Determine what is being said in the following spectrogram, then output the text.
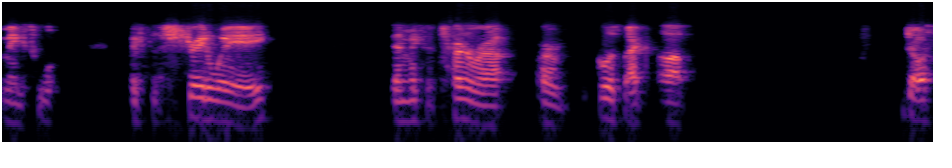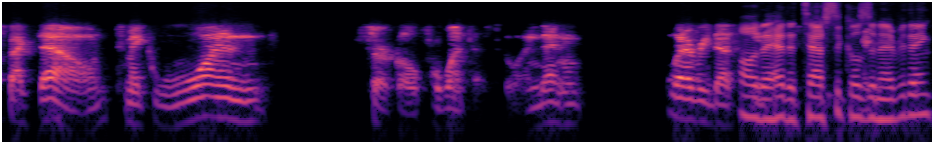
makes makes a straightaway, then makes a turnaround or goes back up, drops back down to make one circle for one testicle. And then whatever he does. Oh, they had the testicles and everything?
